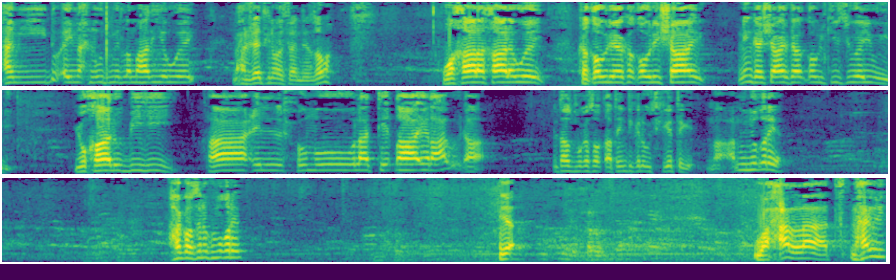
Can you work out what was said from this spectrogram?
xamiidu ay maxmuud mid lamahadiyo weey. Maxalushaadkina waad fahanteen sooma wa khaala weey ka qawliha ka qawli shaaciri. Ninka shaacirka qawlkiisi wey uu yidhi yuqaalu bihi raaci lxumulati daaira intaas buu ka soo qaatay inti kale u iskaga tegey. Muni xagga hoosena kuma qorayo ya waxallaat maxaa yidhi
